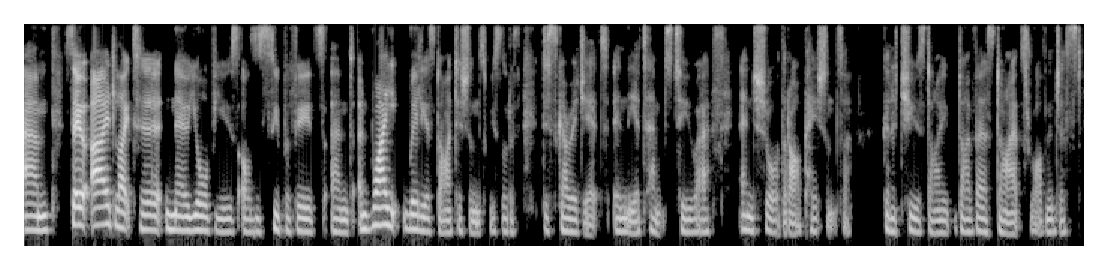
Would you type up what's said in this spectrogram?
Um, so I'd like to know your views on superfoods and, and why, really, as dietitians, we sort of discourage it in the attempt to uh, ensure that our patients are going to choose di- diverse diets rather than just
